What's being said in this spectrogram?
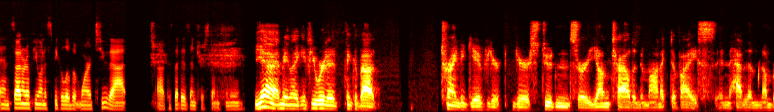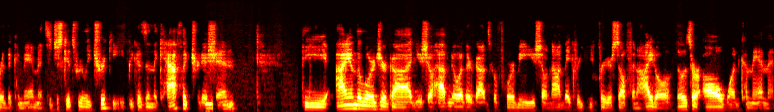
And so I don't know if you want to speak a little bit more to that because uh, that is interesting to me. Yeah, I mean, like if you were to think about trying to give your your students or a young child a mnemonic device and have them number the commandments, it just gets really tricky because in the Catholic tradition. Mm-hmm the I am the Lord your God, you shall have no other gods before me, you shall not make for, yourself an idol, those are all one commandment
